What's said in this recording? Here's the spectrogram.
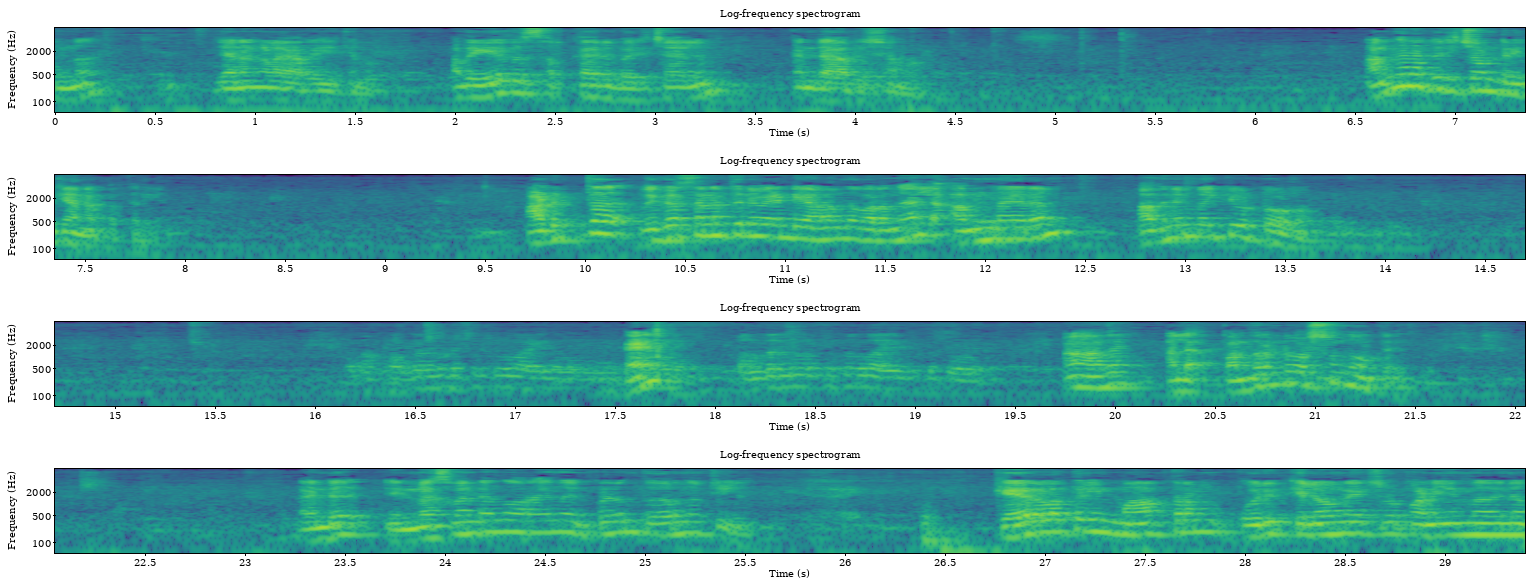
എന്ന് ജനങ്ങളെ അറിയിക്കണം. അത് ഏത് സർക്കാർ ഭരിച്ചാലും എന്റെ ആവശ്യമാണ്. അങ്ങനെ പിരിച്ചുകൊണ്ടിരിക്കാൻ ഒക്കത്തില്ല അടുത്ത വികസനത്തിന് വേണ്ടിയാണെന്ന് പറഞ്ഞാൽ അന്നേരം അതിനും വയ്ക്കൂട്ടോളും ഏ? ആ അതെ. അല്ല പന്ത്രണ്ട് വർഷം നോക്ക് അതിന്റെ ഇൻവെസ്റ്റ്മെന്റ് എന്ന് പറയുന്നത് ഇപ്പോഴും തീർന്നിട്ടില്ല. കേരളത്തിൽ മാത്രം ഒരു കിലോമീറ്റർ പണിയുന്നതിന്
